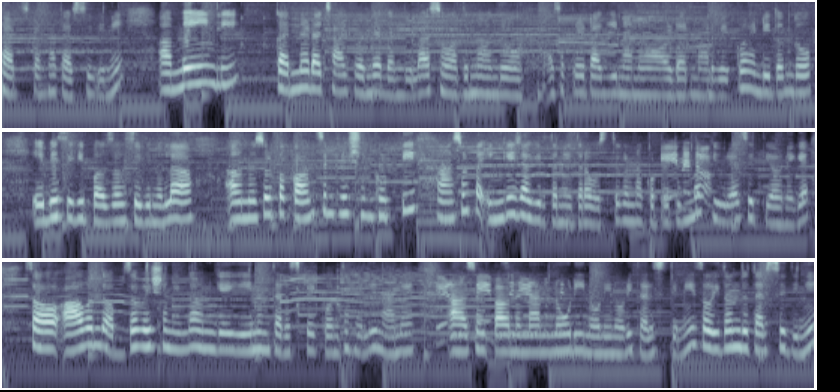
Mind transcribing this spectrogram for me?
ಚಾರ್ಟ್ಸ್ಗಳನ್ನ ತರಿಸಿದ್ದೀನಿ. ಮೇಯ್ನ್ಲಿ ಕನ್ನಡ ಚಾಟ್ ಒಂದೇ ಬಂದಿಲ್ಲ. ಸೊ ಅದನ್ನು ಒಂದು ಸಪ್ರೇಟಾಗಿ ನಾನು ಆರ್ಡರ್ ಮಾಡಬೇಕು. ಆ್ಯಂಡ್ ಇದೊಂದು A B C D puzzles ಇದನ್ನೆಲ್ಲ ಅವನು ಸ್ವಲ್ಪ ಕಾನ್ಸಂಟ್ರೇಷನ್ ಕೊಟ್ಟು ಸ್ವಲ್ಪ ಎಂಗೇಜ್ ಆಗಿರ್ತಾನೆ ಈ ಥರ ವಸ್ತುಗಳನ್ನ ಕೊಟ್ಟರೆ ತುಂಬ ಕ್ಯೂರಿಯಾಸಿಟಿ ಅವನಿಗೆ. ಸೊ ಆ ಒಂದು ಅಬ್ಸರ್ವೇಷನಿಂದ ಅವನಿಗೆ ಏನನ್ನು ತರಿಸ್ಬೇಕು ಅಂತ ಹೇಳಿ ನಾನೇ ಸ್ವಲ್ಪ ಅವನನ್ನು ನೋಡಿ ನೋಡಿ ನೋಡಿ ತರಿಸ್ತೀನಿ. ಸೊ ಇದೊಂದು ತರಿಸಿದ್ದೀನಿ.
